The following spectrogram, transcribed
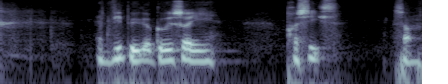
at vi bygger Guds rige præcis sådan.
